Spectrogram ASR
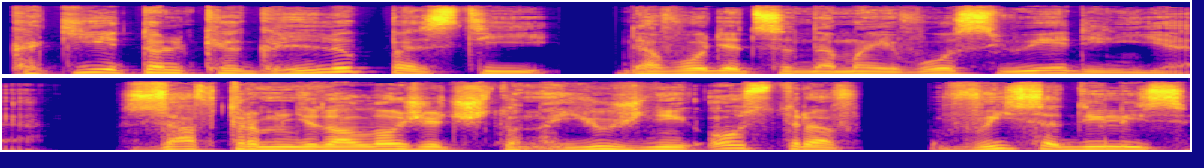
Какие только глупости доводятся до моего сведения! Завтра мне доложат, что на Южный остров высадились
